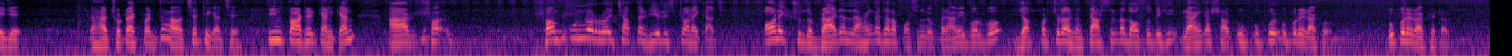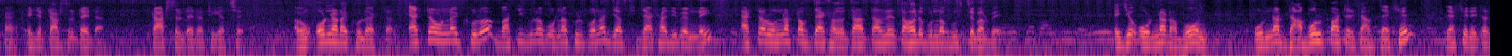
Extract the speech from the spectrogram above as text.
এই যে হ্যাঁ ছোটো এক পার্ট দেওয়া আছে, ঠিক আছে। তিন পার্টের ক্যান ক্যান আর সম্পূর্ণ রয়েছে আপনার রিয়েল স্টোনে কাজ। অনেক সুন্দর ব্রাইডাল লেহেঙ্গা যারা পছন্দ করে। আমি বলব জটপট চলে আসবেন টার্সেলটা দাও তো দেখি। লেহেঙ্গার উপর উপরে রাখো। উপরে রাখো এটা। হ্যাঁ এই যে টার্সেলটা এটা। টার্সেলটা এটা, ঠিক আছে। এবং ওড়নাটা খুলো একটা। একটা ওড়নায় খুলো, বাকিগুলো ওড়না খুলবো না জাস্ট দেখা দিবে এমনি। একটা ওড়নার টপ দেখা তা- তাহলে তাহলে বোনরা বুঝতে পারবে। এই যে ওড়নাটা বোন, ওড়না ডাবল পার্টের কাজ, দেখেন। দেখেন, এটার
